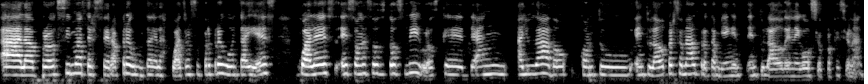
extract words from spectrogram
a la próxima tercera pregunta de las cuatro super preguntas y es cuáles son esos dos libros que te han ayudado con tu, en tu lado personal, pero también en, tu lado de negocio profesional.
